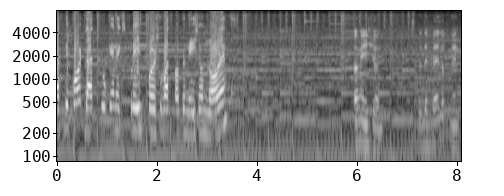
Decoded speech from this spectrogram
But before that, you can explain first what automation, Lawrence? Automation is the development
